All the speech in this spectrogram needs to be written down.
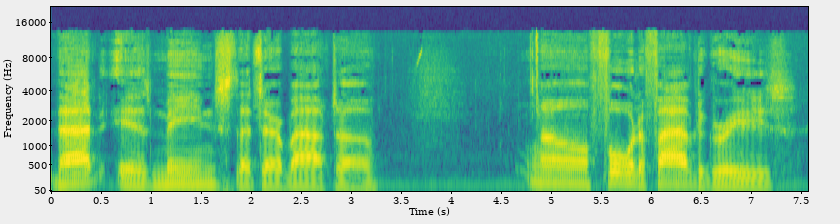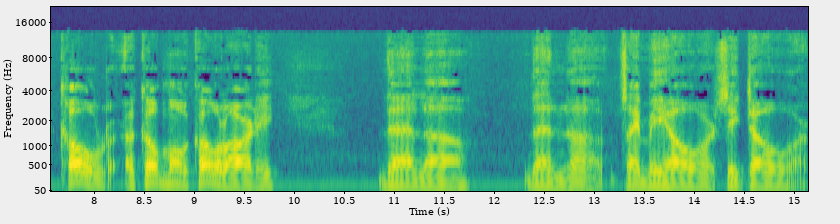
That is means that they're about uh, oh, four to five degrees cold, a cold, more cold hardy than uh, than uh, say Miho or Sito or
